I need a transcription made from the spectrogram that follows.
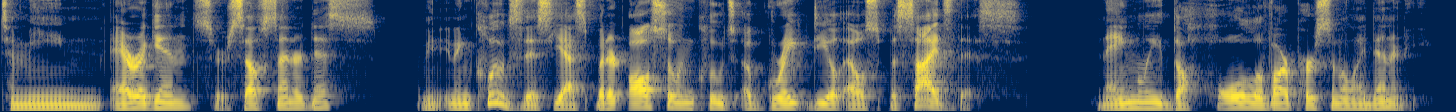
to mean arrogance or self centeredness. I mean, it includes this, yes, but it also includes a great deal else besides this, namely the whole of our personal identity.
